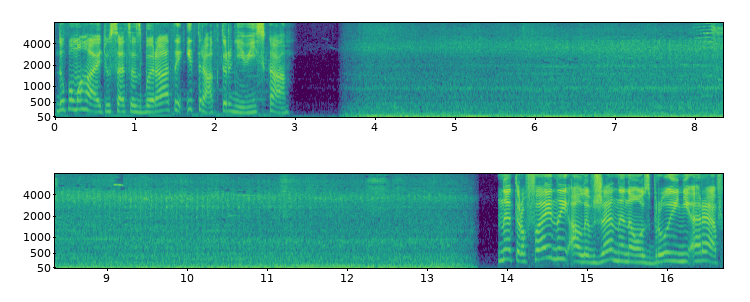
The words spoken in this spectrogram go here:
Допомагають усе це збирати і тракторні війська. Не трофейний, але вже не на озброєнні РФ.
